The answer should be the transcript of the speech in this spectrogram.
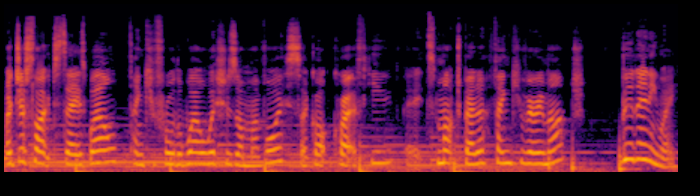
I'd just like to say as well, thank you for all the well wishes on my voice. I got quite a few. It's much better. Thank you very much. But anyway,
